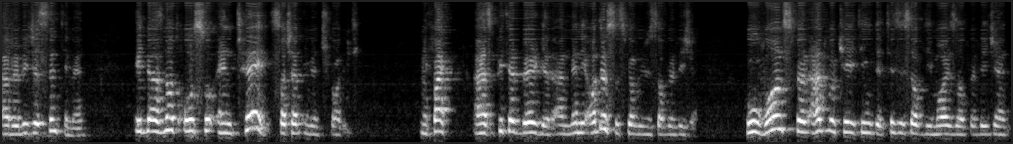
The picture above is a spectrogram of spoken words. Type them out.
and religious sentiment, it does not also entail such an eventuality. In fact, as Peter Berger and many other sociologists of religion, who once were advocating the thesis of demise of religion,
